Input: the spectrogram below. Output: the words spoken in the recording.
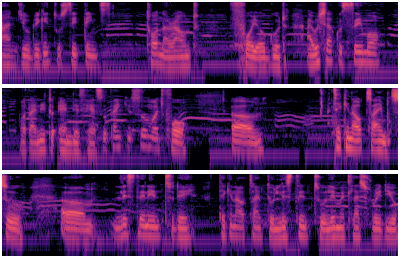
and you'll begin to see things turn around for your good. I wish i could say more but i need to end this here. So thank you so much for um, taking out time to um, listening today taking out time to listen to limitless radio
